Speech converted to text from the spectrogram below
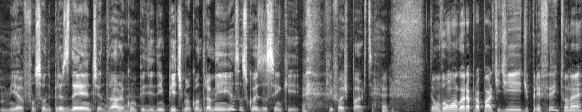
minha função de presidente, Ah, entraram é? com pedido de impeachment contra mim, essas coisas assim que, que faz parte. Então vamos agora para a parte de, de prefeito, né?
